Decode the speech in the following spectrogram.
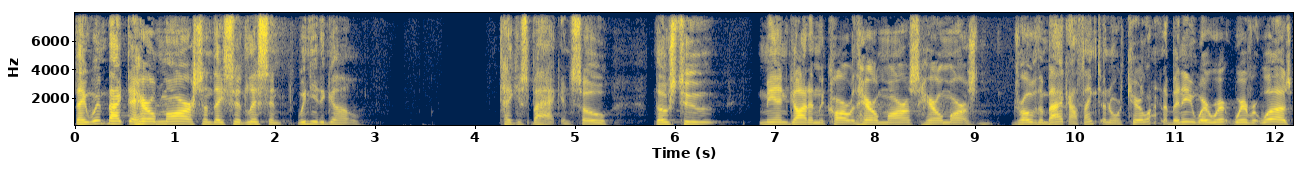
They went back to Harold Morris and they said, Listen, we need to go take us back. And so those two men got in the car with Harold Morris. Harold Morris drove them back, I think to North Carolina, but anywhere, wherever it was,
